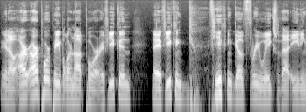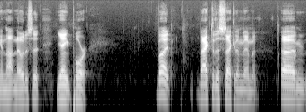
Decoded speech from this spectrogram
You know, our our poor people are not poor. If you can, if you can, if you can go three weeks without eating and not notice it, you ain't poor. But back to the Second Amendment. Um,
